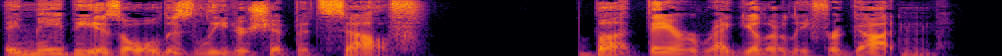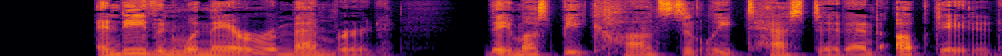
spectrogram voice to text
they may be as old as leadership itself. But they are regularly forgotten. And even when they are remembered, they must be constantly tested and updated,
